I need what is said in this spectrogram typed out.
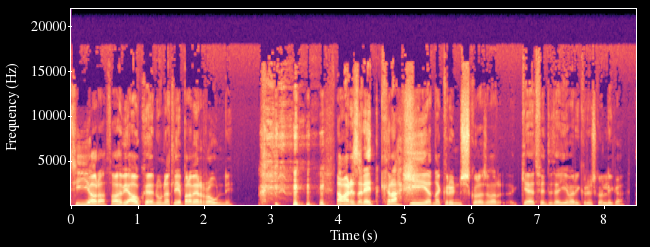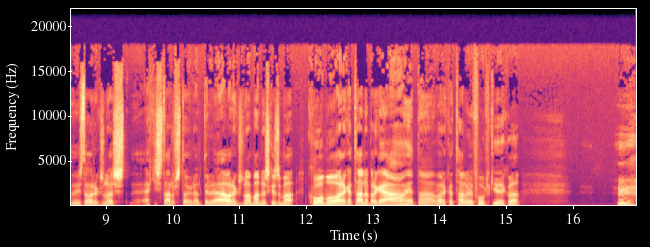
tíu ára Þá hef ég ákveðið, núna ætla ég bara að vera róni Það var þess að einn krakki í hérna, grunnskóla sem var geðið fyndið þegar ég var í grunnskóla líka. Þú veist, það var eitthvað svona, ekki starfstagur heldur Það var eitthvað svona manneski sem kom og var eitthvað að tala um bara, Já, hérna, var eitthvað að tala við fólkið eitthvað.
